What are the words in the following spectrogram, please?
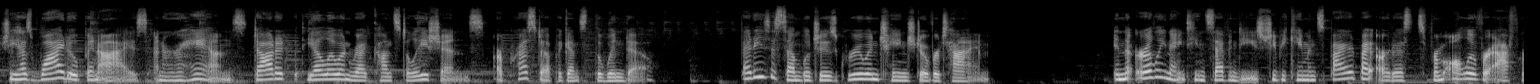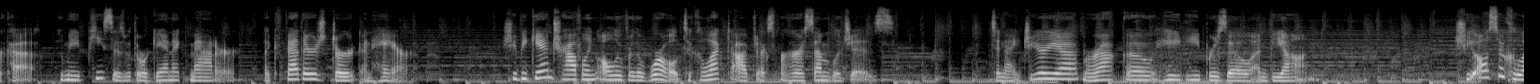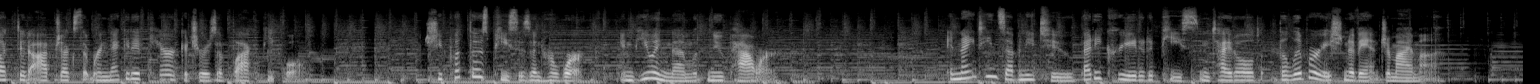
She has wide open eyes, and her hands, dotted with yellow and red constellations, are pressed up against the window. Betye's assemblages grew and changed over time. In the early 1970s, she became inspired by artists from all over Africa who made pieces with organic matter, like feathers, dirt, and hair. She began traveling all over the world to collect objects for her assemblages to Nigeria, Morocco, Haiti, Brazil, and beyond. She also collected objects that were negative caricatures of black people. She put those pieces in her work imbuing them with new power. In 1972, Betye created a piece entitled The Liberation of Aunt Jemima.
